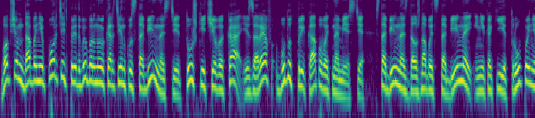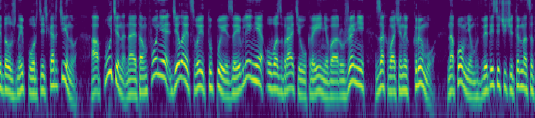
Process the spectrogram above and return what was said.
В общем, дабы не портить предвыборную картинку стабильности, тушки ЧВК из РФ будут прикапывать на месте. Стабильность должна быть стабильной, и никакие трупы не должны портить картину. А Путин на этом фоне делает свои тупые заявления о возврате Украине вооружений, захваченных в Крыму. Напомним, в 2014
